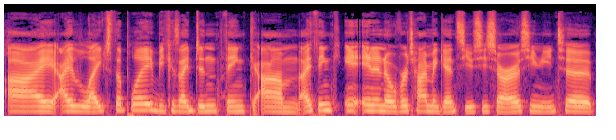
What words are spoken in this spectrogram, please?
I I liked the play because I didn't think um, I think in, in an overtime against Juuse Saros you need to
